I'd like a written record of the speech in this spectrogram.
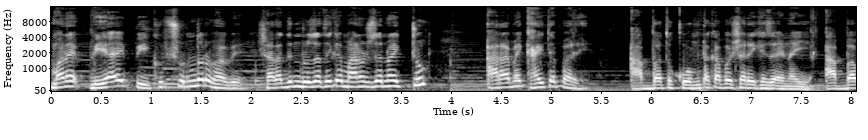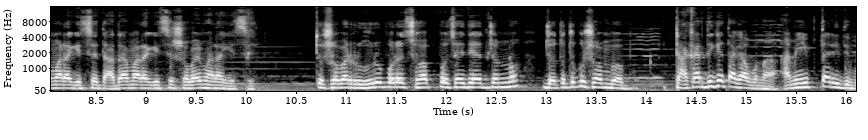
মানে ভিআইপি খুব সুন্দরভাবে। সারাদিন রোজা থেকে মানুষ যেন একটু আরামে খাইতে পারে। আব্বা তো কম টাকা পয়সা রেখে যায় নাই। আব্বা মারা গেছে দাদা মারা গেছে সবাই মারা গেছে। তো সবার রুহুর উপরে সব পৌঁছাই দেওয়ার জন্য যতটুকু সম্ভব। টাকার দিকে তাকাবো না আমি ইফতারি দিব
